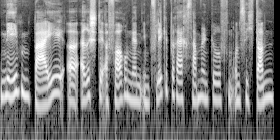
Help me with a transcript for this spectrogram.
nebenbei äh, erste Erfahrungen im Pflegebereich sammeln dürfen und sich dann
